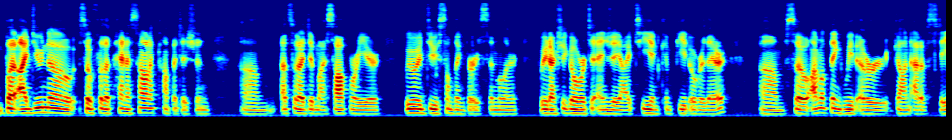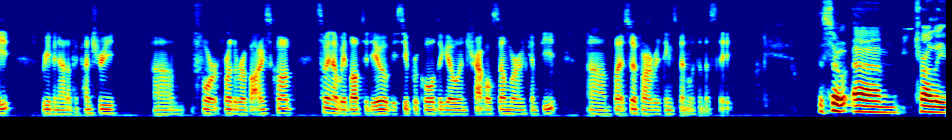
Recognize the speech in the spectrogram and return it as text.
but I do know, so for the Panasonic competition, um, that's what I did my sophomore year. We would do something very similar. We'd actually go over to NJIT and compete over there. Um, so I don't think we've ever gone out of state or even out of the country um, for for the robotics club something that we'd love to do. It would be super cool to go and travel somewhere and compete. Um, but so far, everything's been within the state. So, um, Charlie,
